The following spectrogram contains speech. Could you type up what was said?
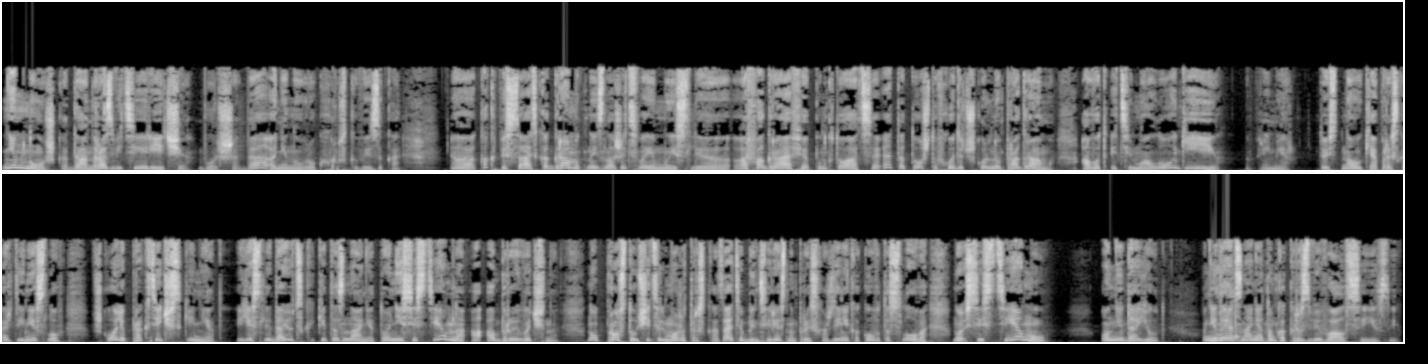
Немножко, да, на развитие речи больше, да, а не на уроках русского языка. А, как писать, как грамотно изложить свои мысли, орфография, пунктуация – это то, что входит в школьную программу. А вот этимологии, например, то то есть науки о происхождении слов, в школе практически нет. Если даются какие-то знания, то не системно, а обрывочно. Ну, просто учитель может рассказать об интересном происхождении какого-то слова, но систему он не дает. Он не Ну, дает знания о том, как развивался язык.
